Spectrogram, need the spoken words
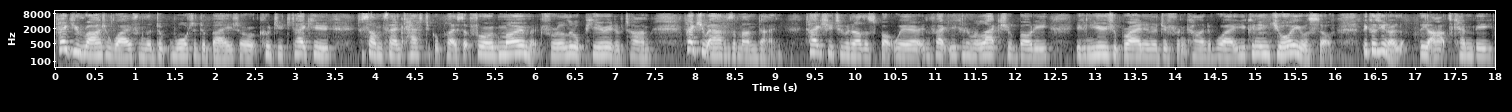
take you right away from the de- water debate, or it could you take you to some fantastical place that, for a moment, for a little period of time, takes you out of the mundane, takes you to another spot where, in fact, you can relax your body, you can use your brain in a different kind of way, you can enjoy yourself, because you know the arts can be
